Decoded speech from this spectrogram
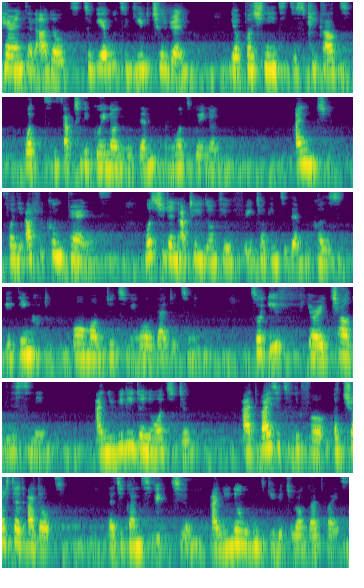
parents and adults to be able to give children the opportunity to speak out what is actually going on with them and what's going on. And for the African parents, most children actually don't feel free talking to them because they think, what will mom do to me? What will dad do to me? So if you're a child listening and you really don't know what to do, I advise you to look for a trusted adult that you can speak to and you know won't give you the wrong advice.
